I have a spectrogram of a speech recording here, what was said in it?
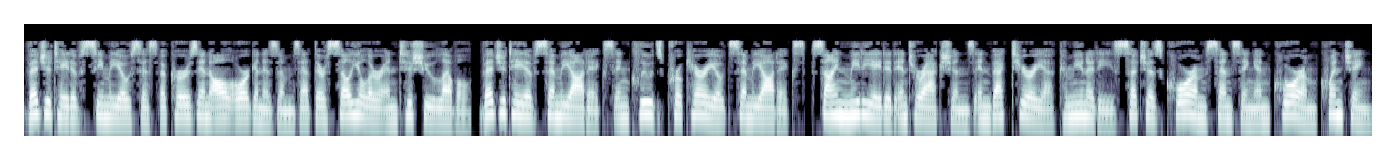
Vegetative semiosis occurs in all organisms at their cellular and tissue level. Vegetative semiotics includes prokaryote semiotics, sign-mediated interactions in bacteria communities such as quorum sensing and quorum quenching.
